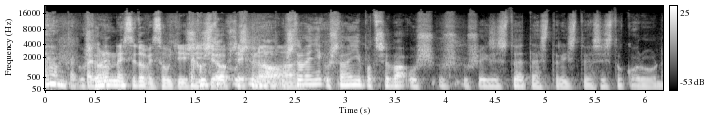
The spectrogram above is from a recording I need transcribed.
tak už tak to ne, než si to vysoutěžíš, jo, všechno. Už, no, ale... už, to není, už to není potřeba, už, už, už existuje test, který stojí asi 100 korun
